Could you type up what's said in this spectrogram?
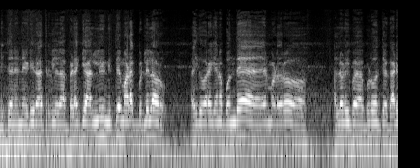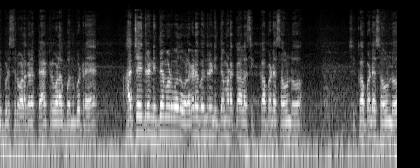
ನಿದ್ದೆ ನೆನ್ನೆ ಇಡೀ ರಾತ್ರಿ ಇರಲಿಲ್ಲ. ಬೆಳಗ್ಗೆ ಅಲ್ಲಿ ನಿದ್ದೆ ಮಾಡೋಕ್ಕೆ ಬಿಡಲಿಲ್ಲ ಅವರು. ಐದುವರೆಗೇನೋ ಬಂದೆ ಏನು ಮಾಡಿದ್ರು ಅಲ್ಲೊಳಗೆ ಬ ಬಿಡು ಅಂತೇಳಿ ಗಾಡಿ ಬಿಡಿಸಿದ್ರು ಒಳಗಡೆ ಫ್ಯಾಕ್ಟ್ರಿ ಒಳಗೆ ಬಂದುಬಿಟ್ರೆ ಆಚೆ ಇದ್ದರೆ ನಿದ್ದೆ ಮಾಡ್ಬೋದು. ಒಳಗಡೆ ಬಂದರೆ ನಿದ್ದೆ ಮಾಡೋಕ್ಕಾಗಲ್ಲ. ಸಿಕ್ಕಾಪಟ್ಟೆ ಸೌಂಡು ಸಿಕ್ಕಾಪಟ್ಟೆ ಸೌಂಡು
